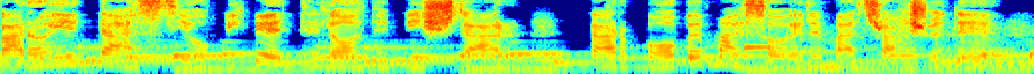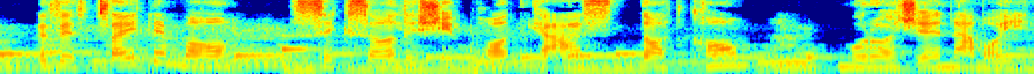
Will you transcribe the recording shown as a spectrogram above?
برای دستیابی به اطلاعات بیشتر در باب مسائل مطرح شده به وبسایت ما sexualshypodcast.com مراجعه نمایید.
